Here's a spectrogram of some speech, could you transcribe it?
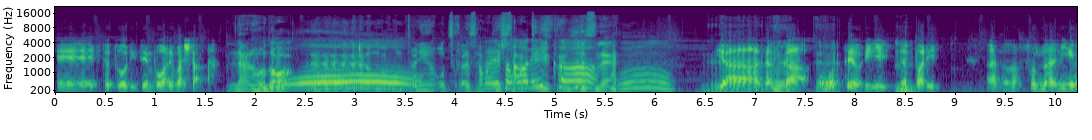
えー、一通り全部終わりました。ええなるほど、おー。えーもう本当にお疲れ様でした。という感じですね。うん、いやー、なんか思ったより、うんやっぱり、あのそんなに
